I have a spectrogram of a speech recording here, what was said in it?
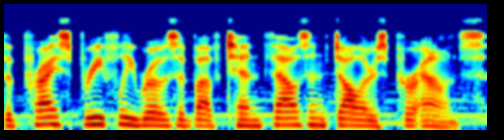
the price briefly rose above $10,000 per ounce.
